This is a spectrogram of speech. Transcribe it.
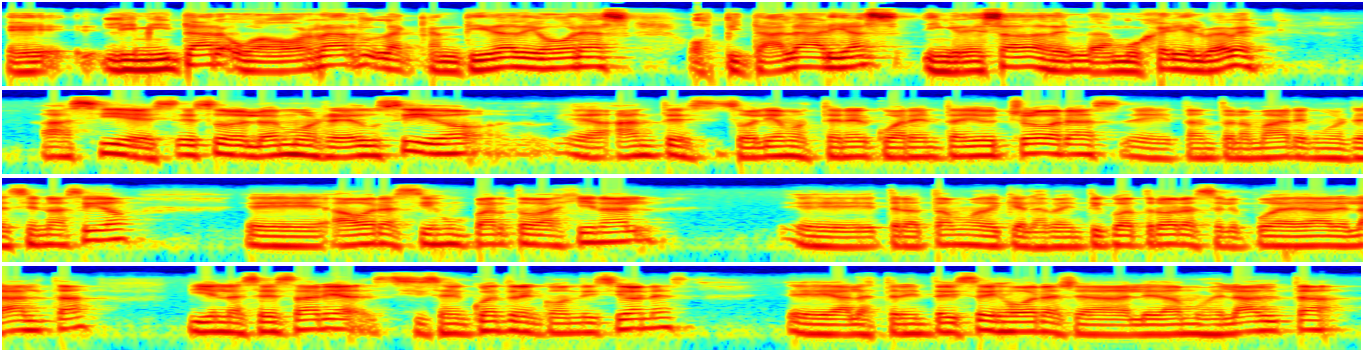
eh, limitar o ahorrar la cantidad de horas hospitalarias ingresadas de la mujer y el bebé. Así es, eso lo hemos reducido. antes solíamos tener 48 horas, tanto la madre como el recién nacido. ahora si es un parto vaginal, tratamos de que a las 24 horas se le pueda dar el alta y en la cesárea, si se encuentra en condiciones, eh, a las 36 horas ya le damos el alta.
